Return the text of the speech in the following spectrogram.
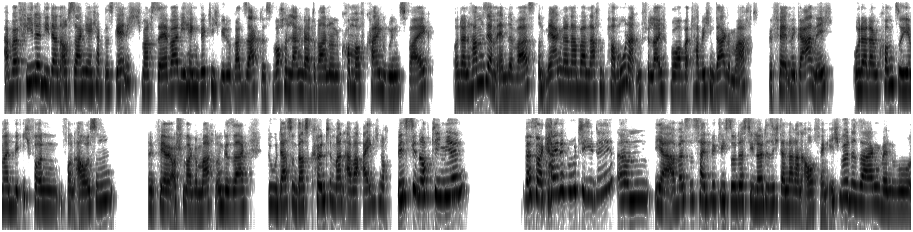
Aber viele, die dann auch sagen, ja, ich habe das Geld nicht, ich mache selber, die hängen wirklich, wie du gerade sagtest, wochenlang da dran und kommen auf keinen grünen Zweig. Und dann haben sie am Ende was und merken dann aber nach ein paar Monaten vielleicht, boah, was habe ich denn da gemacht? Gefällt mir gar nicht. Oder dann kommt so jemand wie ich von, von außen, das habe ich auch schon mal gemacht und gesagt, du, das und das könnte man aber eigentlich noch bisschen optimieren. Das war keine gute Idee. Ähm, ja, aber es ist halt wirklich so, dass die Leute sich dann daran aufhängen. Ich würde sagen, wenn du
